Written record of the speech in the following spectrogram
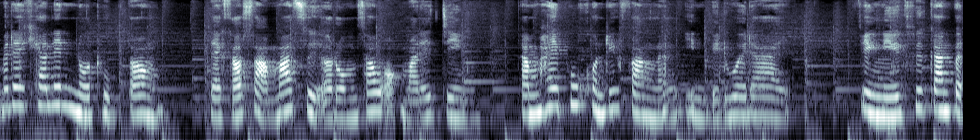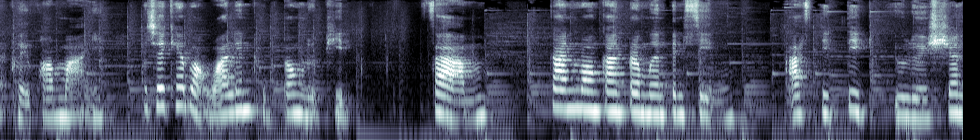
ไม่ได้แค่เล่นโน้ตถูกต้อง แต่เขาสามารถสื่ออารมณ์เศร้าออกมาได้จริงทำให้ผู้คนที่ฟังนั้นอินไปด้วยได้ สิ่งนี้คือการเปิดเผยความหมาย ไม่ใช่แค่บอกว่าเล่นถูกต้องหรือผิด 3. การมองการประเมินเป็นศิลป์ artistic evaluation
